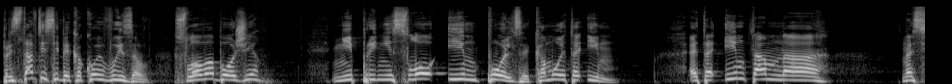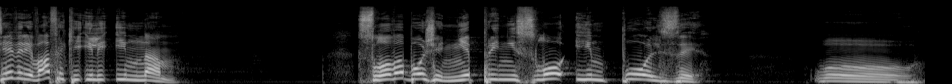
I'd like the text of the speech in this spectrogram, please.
Представьте себе, какой вызов. Слово Божье – не принесло им пользы. Кому это им? Это им там на, на севере, в Африке или им нам? Слово Божье не принесло им пользы. О,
